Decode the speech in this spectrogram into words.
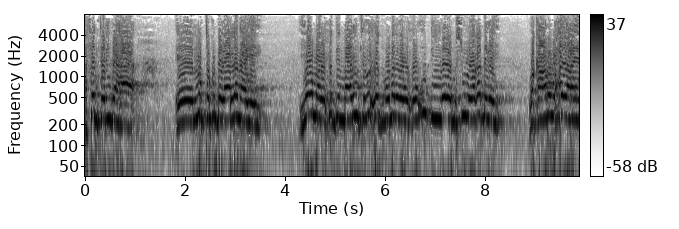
afantaridahaa ee lugta ku dagaalamayey yowma uxudin maalintii uxud buu nabiga wuxuu u dhiibay oo mas'uul ooga dhigay. Wa kaanuu waxay ahayn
